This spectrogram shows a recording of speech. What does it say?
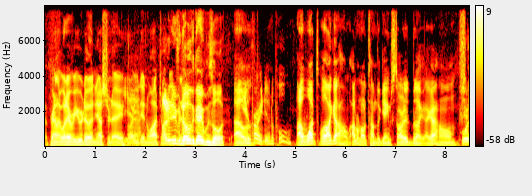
apparently whatever you were doing yesterday while Yeah. you didn't watch. 'em I didn't even know the game was on. I, You're was, probably doing a pool. I watched. Well, I got home. I don't know what time the game started, but I, I got home, 4:30?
